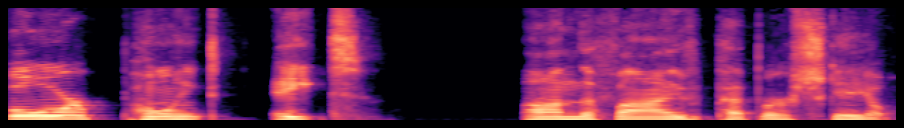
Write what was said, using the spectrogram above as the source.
4.8 on the five pepper scale.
